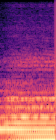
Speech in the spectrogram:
Oh.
